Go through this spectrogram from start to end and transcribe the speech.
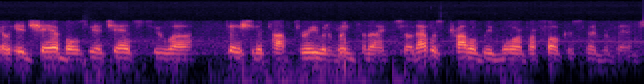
you know, in shambles. We had a chance to uh, finish in the top three with a win tonight, so that was probably more of our focus than revenge.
